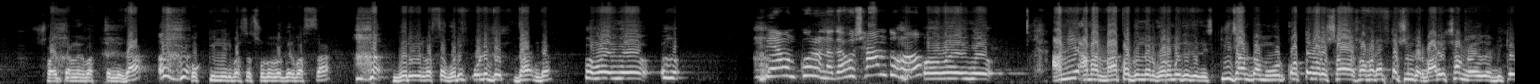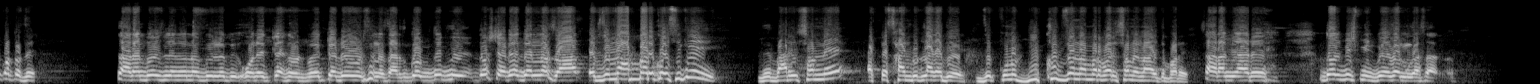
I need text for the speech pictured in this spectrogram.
শয়তানের বাচ্চা যা। পক্ষিনীর বাচ্চা ছোট লোকের বাচ্চা গরিবের বাচ্চা গরিব দে, যা যা। ও মাই গো। এমন করো না দেখো শান্ত হও। ও মাই গো। আমি আমার মাথা গুন্ডের গরমে দিয়ে দিয়েছি কি জানতাম ওর কত বড় সাহস আমার এত সুন্দর বাড়ির সামনে বিক্রি করতেছে। স্যার আমি বলছিলাম না বিল অনেক টাকা উঠবে একটা টাকা উঠছে না স্যার দশ টাকা দেন না স্যার। এর জন্য আব্বারে কইছি কি যে বাড়ির সামনে একটা সাইনবোর্ড লাগাই দে যে কোনো বিক্ষোভ যেন আমার বাড়ির সামনে না হইতে পারে। স্যার আমি আরে দশ বিশ মিনিট পেয়ে যাব গা, স্যার।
